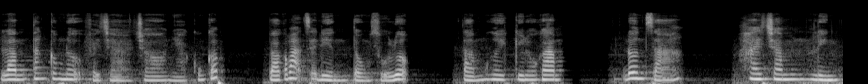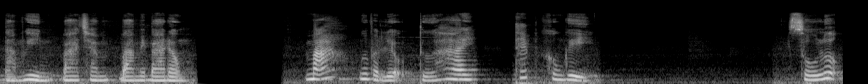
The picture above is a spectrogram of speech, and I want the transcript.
làm tăng công nợ phải trả cho nhà cung cấp và các bạn sẽ điền tổng số lượng 80 kg. Đơn giá 208.333 đồng. Mã, nguyên vật liệu thứ hai, thép không gỉ. Số lượng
